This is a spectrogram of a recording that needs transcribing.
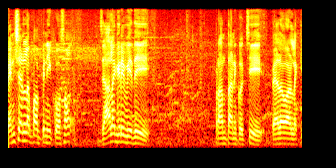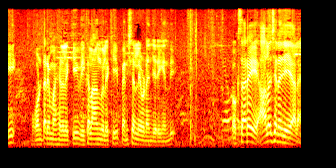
పెన్షన్ల పంపిణీ కోసం జాలగిరి వీధి ప్రాంతానికి వచ్చి పేదవాళ్ళకి ఒంటరి మహిళలకి వికలాంగులకి పెన్షన్లు ఇవ్వడం జరిగింది. ఒకసారి ఆలోచన చేయాలి.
